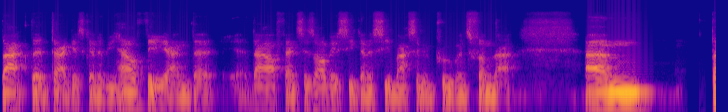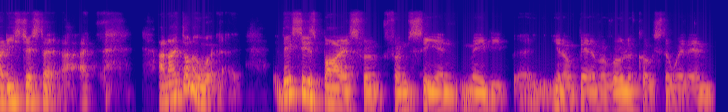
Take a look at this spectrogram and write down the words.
back that Dak is going to be healthy, and that that offense is obviously going to see massive improvements from that. Um, but he's just a, I, and I don't know. what- This is bias from from seeing maybe uh, you know a bit of a roller coaster with him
